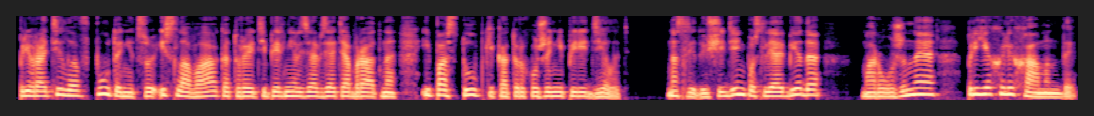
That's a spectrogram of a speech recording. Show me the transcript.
превратила в путаницу и слова, которые теперь нельзя взять обратно, и поступки, которых уже не переделать. На следующий день после обеда мороженое приехали Хаммонды.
